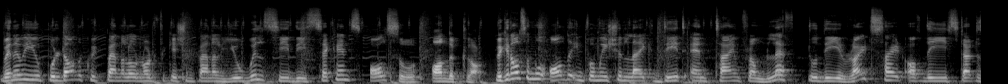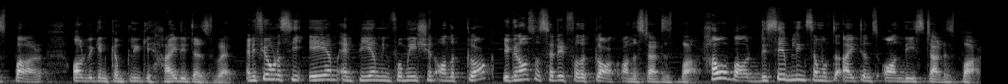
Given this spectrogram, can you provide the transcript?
Whenever you pull down the quick panel or notification panel, you will see the seconds also on the clock. We can also move all the information like date and time from left to the right side of the status bar or we can completely hide it as well. And if you want to see AM and PM information on the clock, you can also set it for the clock on the status bar. How about disabling some of the items on the status bar.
